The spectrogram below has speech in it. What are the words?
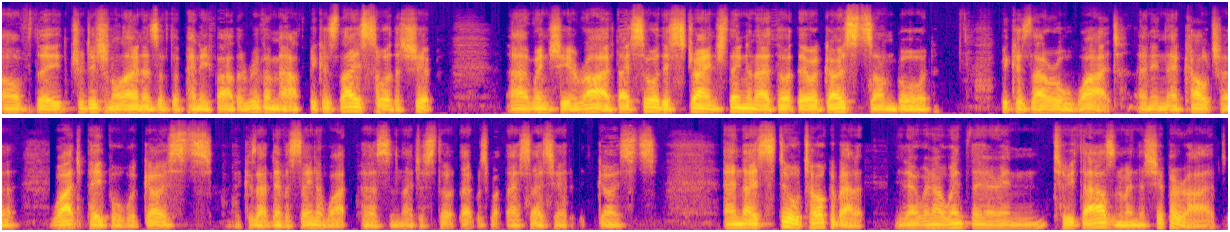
of the traditional owners of the Pennefather River mouth because they saw the ship uh, when she arrived. They saw this strange thing and they thought there were ghosts on board because they were all white. And in their culture, white people were ghosts because I'd never seen a white person. They just thought that was what they associated with ghosts. And they still talk about it. You know, when I went there in 2000, when the ship arrived,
